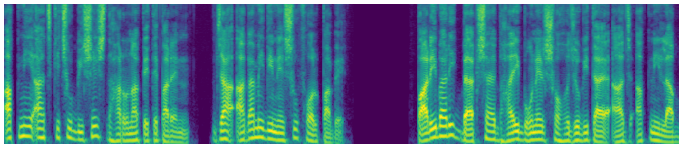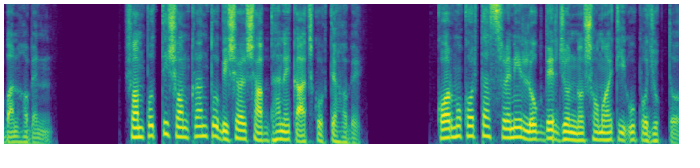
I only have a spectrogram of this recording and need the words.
আপনি আজ কিছু বিশেষ ধারণা পেতে পারেন, যা আগামী দিনে সুফল পাবে। পারিবারিক ব্যবসায় ভাই বোনের সহযোগিতায় আজ আপনি লাভবান হবেন। সম্পত্তি সংক্রান্ত বিষয়ে সাবধানে কাজ করতে হবে। কর্মকর্তা শ্রেণির লোকদের জন্য সময়টি উপযুক্ত।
